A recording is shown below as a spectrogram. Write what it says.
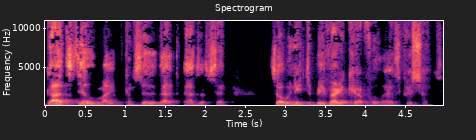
God still might consider that as a sin. So we need to be very careful as Christians.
